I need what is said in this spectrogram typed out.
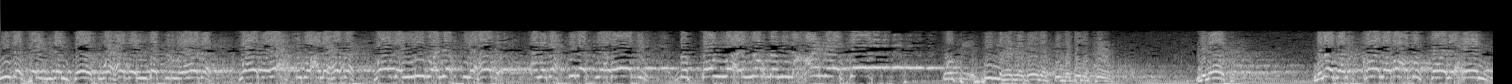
وده شايل لده الفاس وهذا يبكر هذا وهذا يحسد على هذا وهذا يريد أن يقتل هذا. أنا بحكي لك يا راجل بتطلع اللقمة من حنكك وتقسمها ما بينك وما بين أخوك لماذا؟ لماذا؟ قال بعض الصالحين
